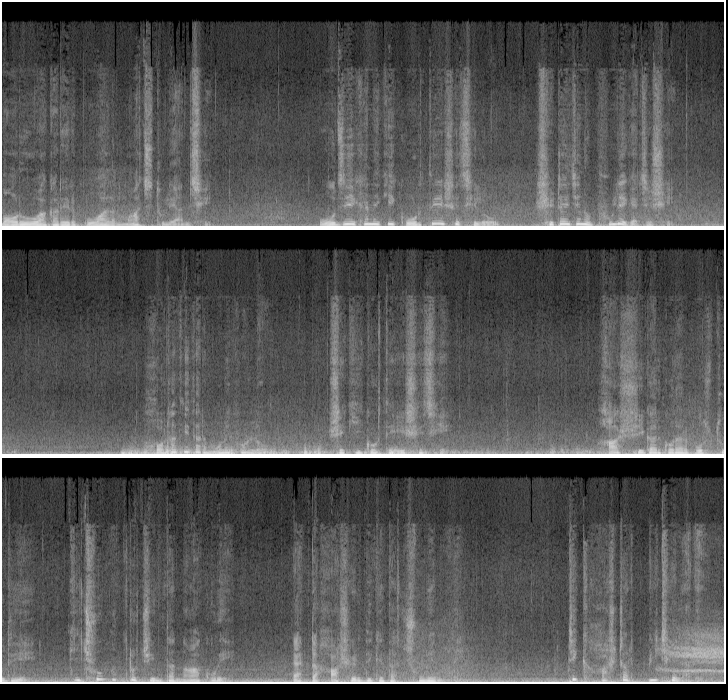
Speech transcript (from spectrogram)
বড় আকারের বোয়াল মাছ তুলে আনছে। ও যে এখানে কি করতে এসেছিল, সেটাই যেন ভুলে গেছে সে। হঠাৎই তার মনে পড়ল, সে কি করতে এসেছে। হাঁস শিকার করার বস্তু দিয়ে কিছুমাত্র চিন্তা না করে একটা হাঁসের দিকে তা ছুঁড়ে মারে। ঠিক হাঁসটার পিঠে লাগে।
